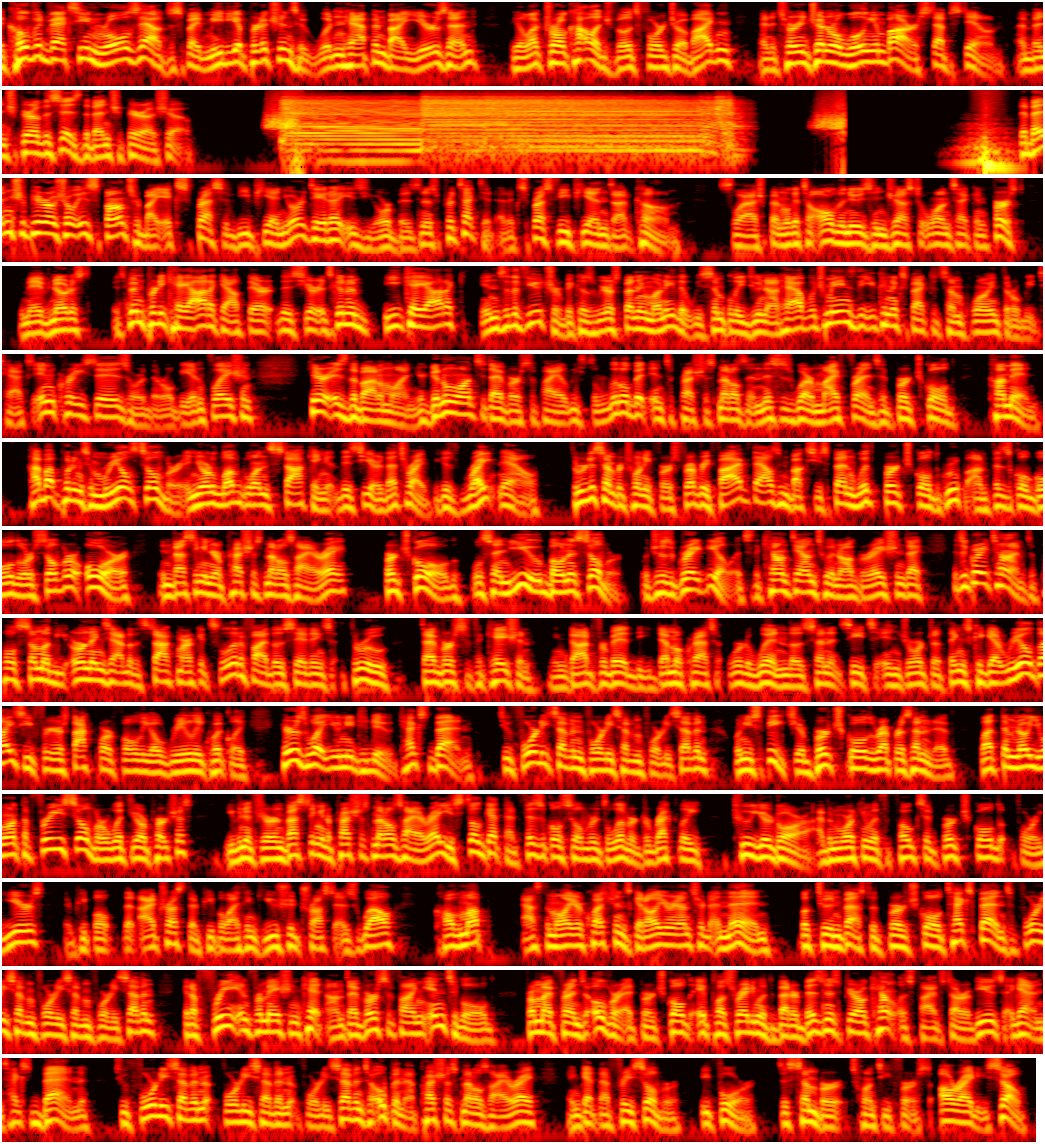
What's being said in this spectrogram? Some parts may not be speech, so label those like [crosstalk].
The COVID vaccine rolls out despite media predictions it wouldn't happen by year's end. The Electoral College votes for Joe Biden, and Attorney General William Barr steps down. I'm Ben Shapiro. This is The Ben Shapiro Show. The Ben Shapiro Show is sponsored by ExpressVPN. Your data is your business protected at expressvpn.com slash Ben. We'll get to all the news in just one second. First, you may have noticed it's been pretty chaotic out there this year. It's going to be chaotic into the future because we are spending money that we simply do not have, which means that you can expect at some point there will be tax increases or there will be inflation. Here is the bottom line you're going to want to diversify at least a little bit into precious metals, and this is where my friends at Birch Gold come in. How about putting some real silver in your loved one's stocking this year? That's right, because right now, through December 21st, for every 5,000 bucks you spend with Birch Gold Group on physical gold or silver or investing in your precious metals IRA, Birch Gold will send you bonus silver, which is a great deal. It's the countdown to inauguration day. It's a great time to pull some of the earnings out of the stock market, solidify those savings through diversification. And God forbid the Democrats were to win those Senate seats in Georgia. Things could get real dicey for your stock portfolio really quickly. Here's what you need to do text Ben to 474747 when you speak to your Birch Gold representative. Let them know you want the free silver with your purchase. Even if you're investing in a precious metals IRA, you still get that physical silver delivered directly to your door. I've been working with the folks at Birch Gold for years. They're people that I trust. They're people I think you should trust as well. Call them up, ask them all your questions, get all your answered, and then look to invest with Birch Gold. Text Ben to 474747. Get a free information kit on diversifying into gold from my friends over at Birch Gold. A plus rating with the Better Business Bureau, countless five star reviews. Again, text Ben to 474747 to open that precious metals IRA and get that free silver before December 21st. Alrighty, so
